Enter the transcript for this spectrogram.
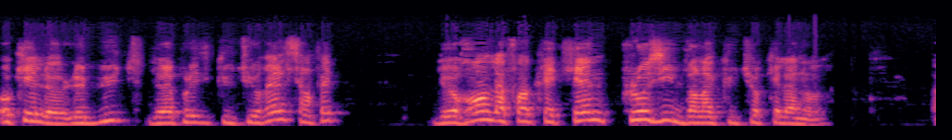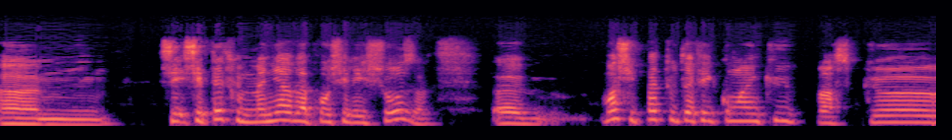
OK, le, but de la politique culturelle, c'est en fait de rendre la foi chrétienne plausible dans la culture qu'est la nôtre. C'est peut-être une manière d'approcher les choses. Euh, moi, je ne suis pas tout à fait convaincu parce que,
